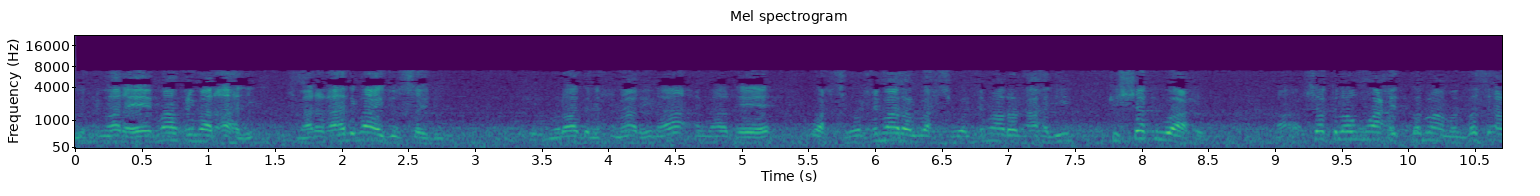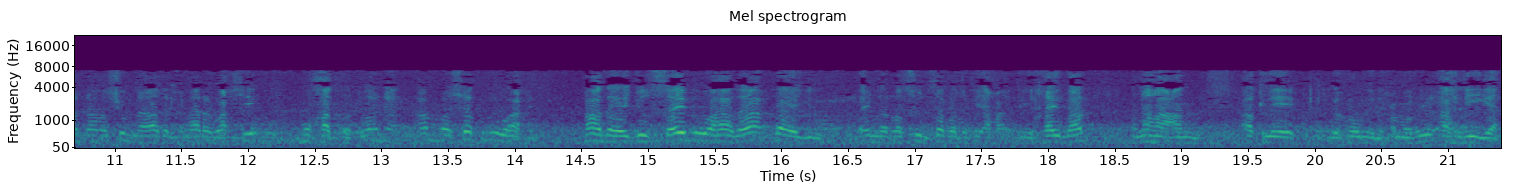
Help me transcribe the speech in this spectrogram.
الحمار إيه؟ ما هو حمار أهلي، حمار الأهلي ما يجوز صيده. مراد الحمار هنا حمار إيه؟ وحشي والحمار الوحشي والحمار الأهلي في الشكل واحد. شكلهم واحد تماما. بس اننا شفنا هذا الحمار الوحشي مخطط. أما شكله واحد. هذا يجوز صيده وهذا لا يجوز. فإن الرسول ثبت في في خيبر نهى عن أكل لحوم الحمر الأهلية،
